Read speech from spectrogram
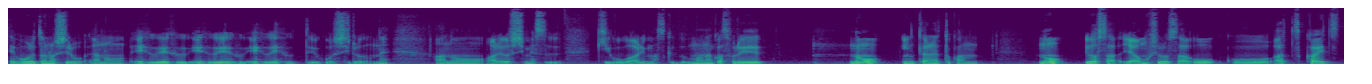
デフォルトの白、あの、FF、FF、FF っていうこう白のね、あの、あれを示す記号がありますけど、まあなんかそれのインターネット感の良さや面白さをこう扱いつ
